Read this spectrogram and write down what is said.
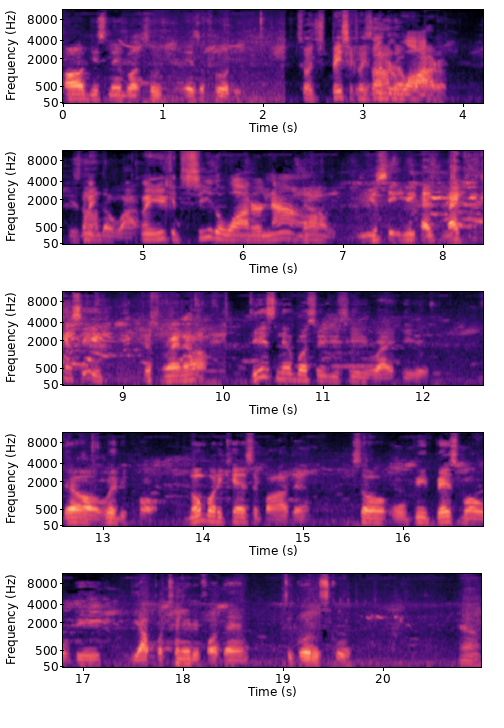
all this neighborhood is flooded. So it's basically It's underwater. underwater. It's I mean- underwater. I mean, you can see the water now. Now you see, you, as, like you can see, just right now, this neighborhood you see right here, they are really poor. Nobody cares about them. So will be baseball will be the opportunity for them to go to school. Yeah.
